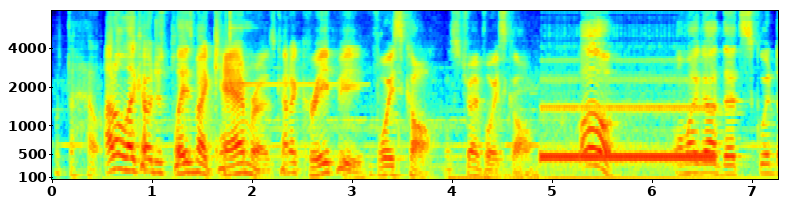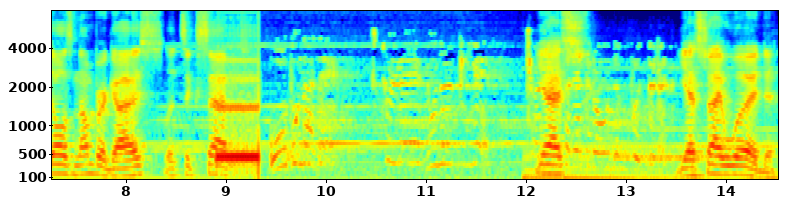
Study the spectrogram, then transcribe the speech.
What the hell? I don't like how it just plays my camera. It's kind of creepy. Voice call. Let's try voice call. Oh! Oh my god, that's Squid Doll's number, guys. Let's accept. Yes. Yes, I would.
